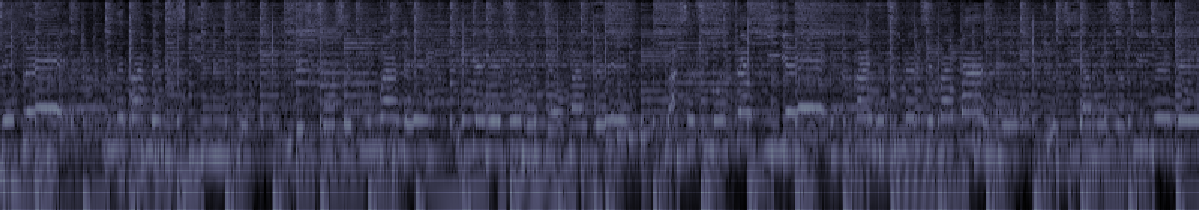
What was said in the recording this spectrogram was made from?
Se vre, mwen pa mèm diskite Mwen desisyon se pou ale Mwen genye zon mwen fè ou mave Jou ak senti mwen fè ou kriye Bay mwen ti mèm se pa pale Jou ti a mwen senti mwen de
